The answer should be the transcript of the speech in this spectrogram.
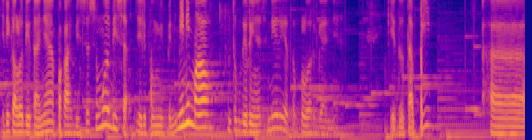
Jadi kalau ditanya apakah bisa, semua bisa jadi pemimpin minimal untuk dirinya sendiri atau keluarganya, gitu. Tapi eh,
